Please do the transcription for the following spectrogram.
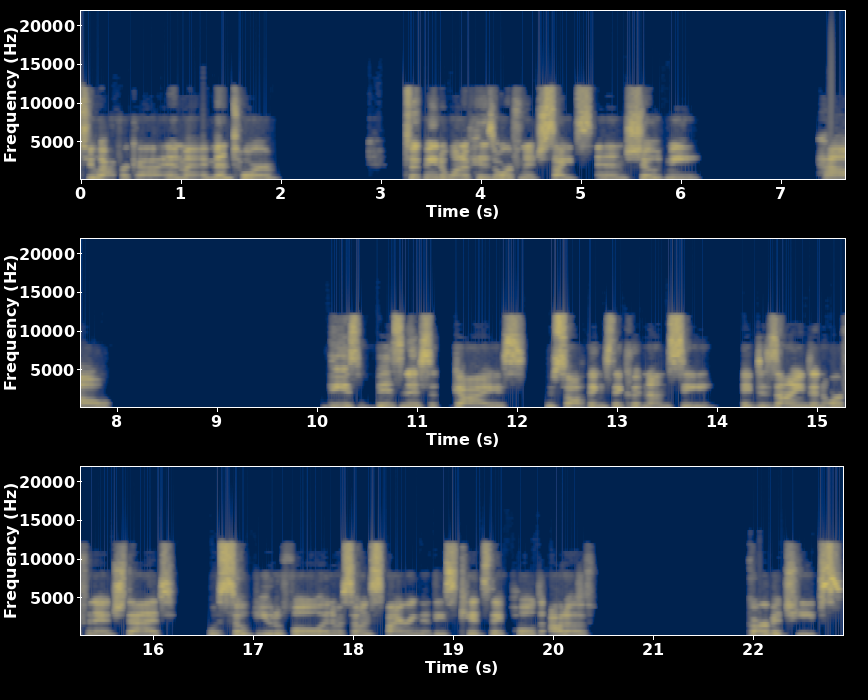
to Africa. And my mentor took me to one of his orphanage sites and showed me how these business guys who saw things they couldn't unsee, they designed an orphanage that was so beautiful and it was so inspiring that these kids they pulled out of garbage heaps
